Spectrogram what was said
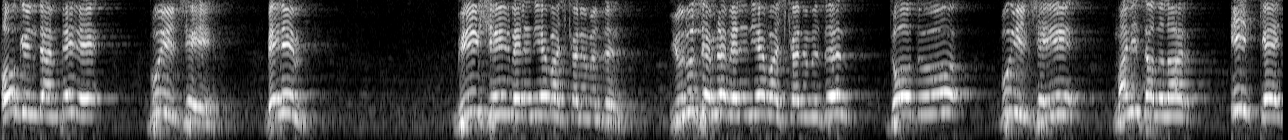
o günden beri bu ilçeyi benim Büyükşehir Belediye Başkanımızın Yunus Emre Belediye Başkanımızın doğduğu bu ilçeyi Manisalılar ilk kez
